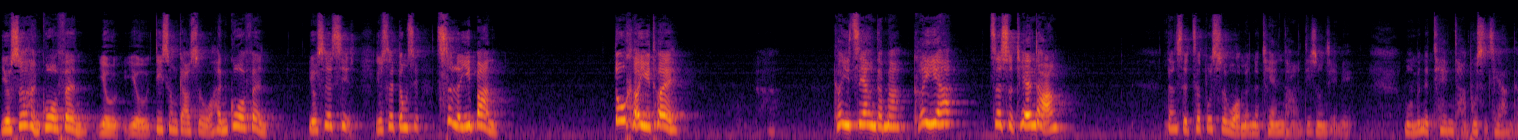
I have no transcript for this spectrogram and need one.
有时候很过分，有有弟兄告诉我很过分，有些事有些东西吃了一半都可以退，可以这样的吗？可以啊，这是天堂，但是这不是我们的天堂，弟兄姐妹，我们的天堂不是这样的，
